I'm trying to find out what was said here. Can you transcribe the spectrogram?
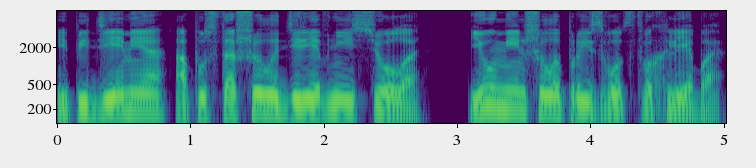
Эпидемия опустошила деревни и села и уменьшила производство хлеба.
